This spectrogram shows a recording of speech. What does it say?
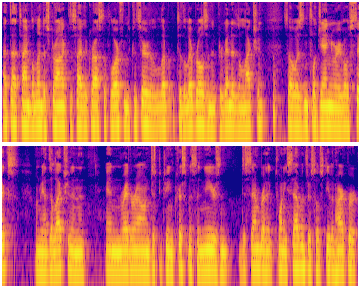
at that time. Belinda Stronach decided to cross the floor from the Conservative to the Liberals, and it prevented an election. So it was until January of 06 when we had the election, and and right around just between Christmas and New Year's in December, I think 27th or so, Stephen Harper.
